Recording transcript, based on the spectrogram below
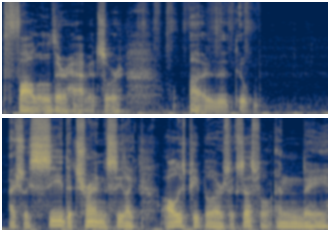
follow their habits or uh, actually see the trend, see like all these people are successful and they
